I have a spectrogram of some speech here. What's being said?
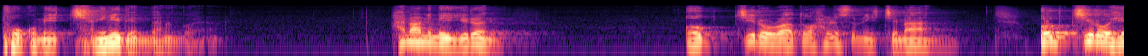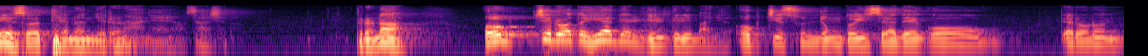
복음의 증인이 된다는 거예요. 하나님의 일은 억지로라도 할 수는 있지만 억지로 해서 되는 일은 아니에요 사실은. 그러나 억지로라도 해야 될 일들이 많이 있어요. 억지 순종도 있어야 되고 때로는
